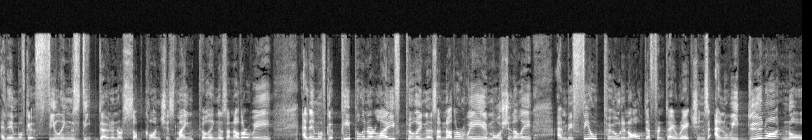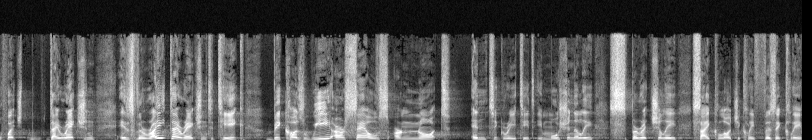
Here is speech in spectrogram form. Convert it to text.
and then we've got feelings deep down in our subconscious mind pulling us another way, and then we've got people in our life pulling us another way emotionally, and we feel pulled in all different directions, and we do not know which direction is the right direction to take because we ourselves are not integrated emotionally, spiritually, psychologically, physically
